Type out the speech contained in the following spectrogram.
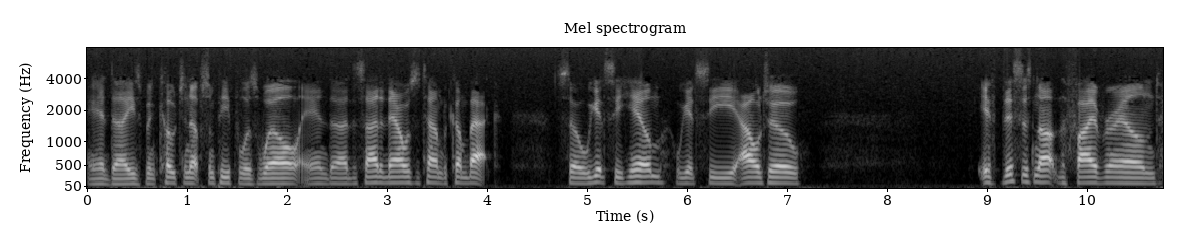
and uh, he's been coaching up some people as well. And uh, decided now was the time to come back. So we get to see him. We get to see Aljo if this is not the five round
